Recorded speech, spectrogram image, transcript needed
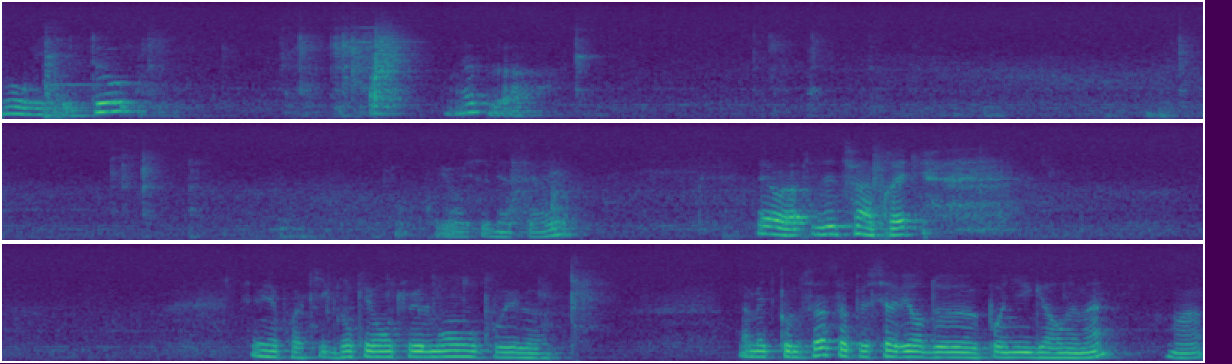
vous le tout. Hop là. A priori c'est bien serré. Et voilà, vous êtes fin prêt. C'est bien pratique. Donc éventuellement vous pouvez la mettre comme ça. Ça peut servir de poignée garde-main. Voilà.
